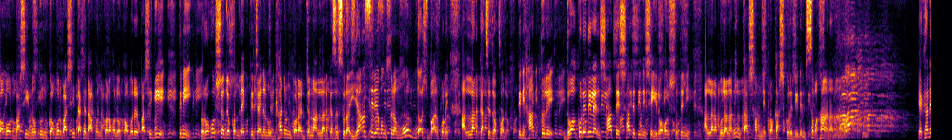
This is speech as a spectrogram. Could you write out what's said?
কবরবাসী নতুন কবরবাসী তাকে দাফন করা হলো। কবরের পাশে গিয়ে তিনি রহস্য যখন দেখতে চাইলেন উদ্ঘাটন করার জন্য আল্লাহর কাছে সূরা ইয়াসির এবং সূরা মুলক 10 বার পরে আল্লাহর কাছে যখন তিনি হাত তুলে দোয়া করে দিলেন, সাথে সাথে তিনি সেই রহস্য তিনি আল্লাহ রাব্বুল আলামিন তার সামনে প্রকাশ করে দিলেন। সুবহানাল্লাহ। এখানে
